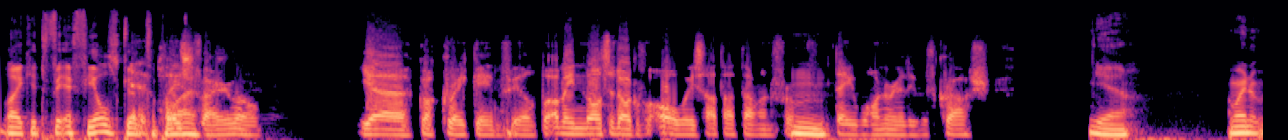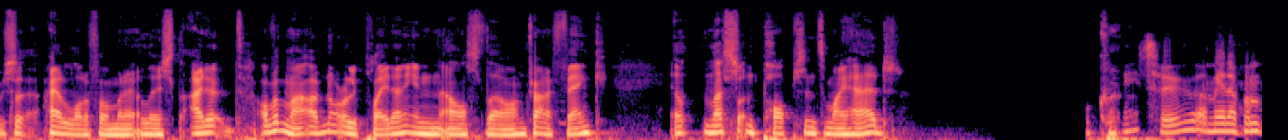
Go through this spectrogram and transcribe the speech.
Like it, it feels good it to plays play. very well. Yeah, got great game feel. But I mean, Naughty Dog have always had that down from, from Mm. day one, really, with Crash. Yeah, I mean, it was. I had a lot of fun with it. At least I don't. Other than that, I've not really played anything else though. I'm trying to think, unless something pops into my head. Okay. Me too. I mean, I've been,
